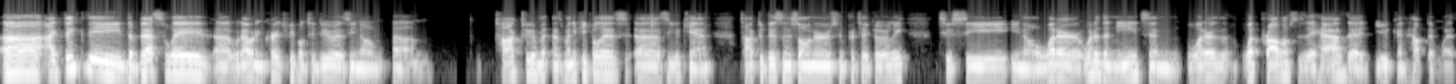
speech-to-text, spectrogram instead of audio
Uh, I think the the best way, uh, what I would encourage people to do is, you know, um, talk to as many people as as you can. Talk to business owners, in particularly, to see you know what are what are the needs and what are the what problems do they have that you can help them with?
